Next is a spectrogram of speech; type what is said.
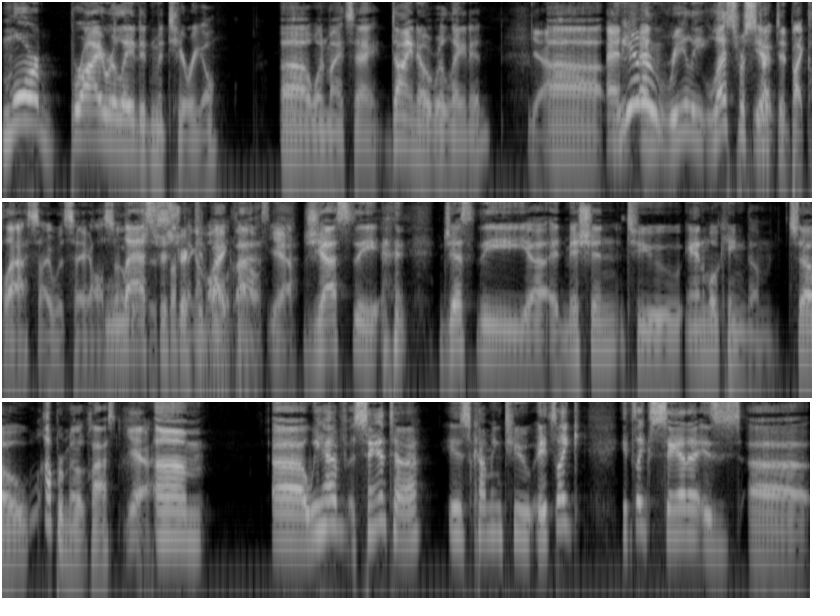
more Bry related material. Uh, one might say Dino related. Yeah. Uh, and, we have and really less restricted by class, I would say. Also, less restricted by all about. class. Yeah. just the just the uh, admission to Animal Kingdom. So upper middle class. Yeah. Um, uh, we have Santa is coming to. It's like it's like Santa is uh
